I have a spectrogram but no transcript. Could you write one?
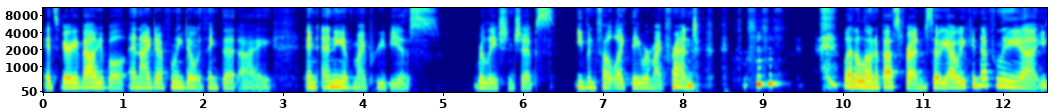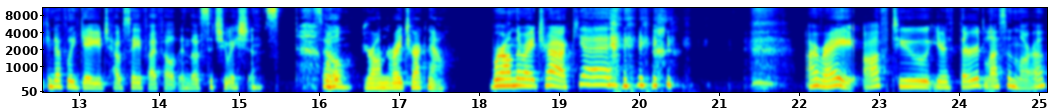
It's very valuable. And I definitely don't think that I, in any of my previous relationships, even felt like they were my friend, let alone a best friend. So, yeah, we can definitely, uh, you can definitely gauge how safe I felt in those situations. So, well, you're on the right track now. We're on the right track. Yay. All right, off to your third lesson, Laura.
